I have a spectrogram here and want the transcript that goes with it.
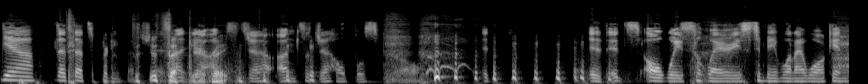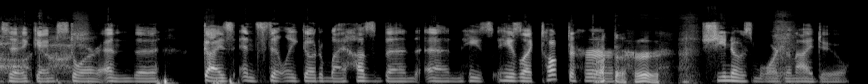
yeah, that that's pretty much it. I- accurate, yeah, I'm such a I'm such a helpless girl. it, it, it's always hilarious to me when I walk into a Oh, game store and the guys instantly go to my husband and he's he's like talk to her. Talk to her. She knows more than I do.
